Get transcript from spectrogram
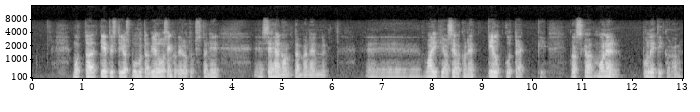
mutta tietysti jos puhutaan vielä osinkoverotuksesta, niin sehän on tämmöinen eh, vaikeaselkoinen tilkkutäkki, koska monen poliitikon on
